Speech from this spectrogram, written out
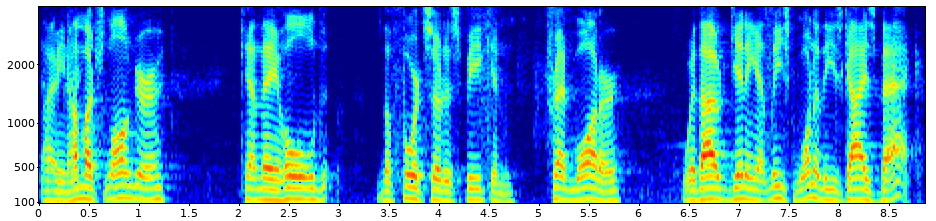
I, I mean, how much longer can they hold the fort, so to speak, and tread water without getting at least one of these guys back?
